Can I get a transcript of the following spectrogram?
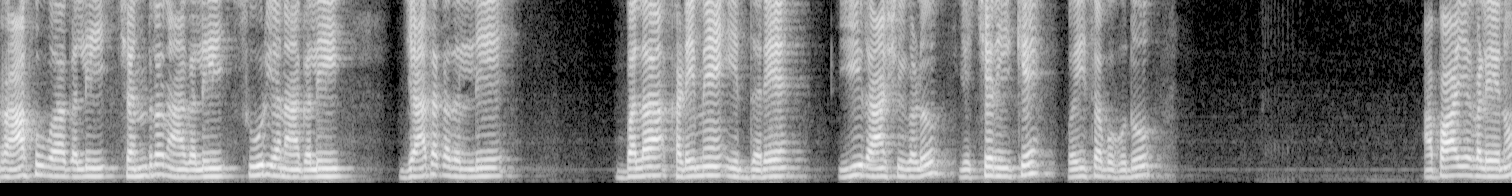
ರಾಹುವಾಗಲಿ, ಚಂದ್ರನಾಗಲಿ, ಸೂರ್ಯನಾಗಲಿ, ಜಾತಕದಲ್ಲಿ ಬಲ ಕಡಿಮೆ ಇದ್ದರೆ ಈ ರಾಶಿಗಳು ಎಚ್ಚರಿಕೆ ವಹಿಸಬಹುದು. ಅಪಾಯಗಳೇನು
